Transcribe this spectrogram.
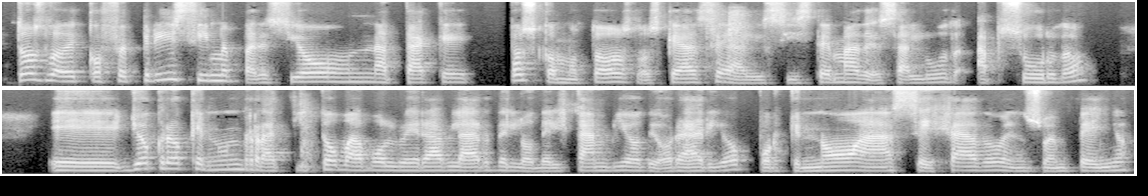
Entonces, lo de Cofepris sí me pareció un ataque, pues como todos los que hace al sistema de salud absurdo, eh, yo creo que en un ratito va a volver a hablar de lo del cambio de horario porque no ha cejado en su empeño.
